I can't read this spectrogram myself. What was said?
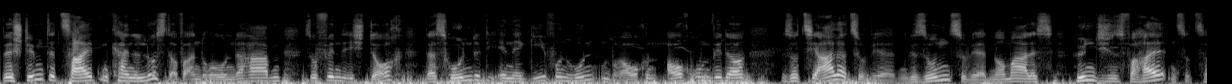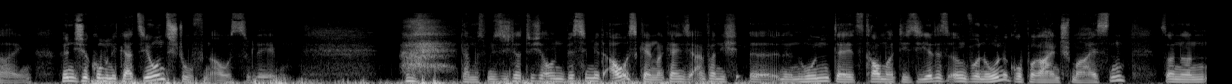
bestimmte Zeiten keine Lust auf andere Hunde haben, so finde ich doch, dass Hunde die Energie von Hunden brauchen, auch um wieder sozialer zu werden, gesund zu werden, normales hündisches Verhalten zu zeigen, hündische Kommunikationsstufen auszuleben da muss man sich natürlich auch ein bisschen mit auskennen. Man kann sich einfach nicht äh, einen Hund, der jetzt traumatisiert ist, irgendwo in eine Hundegruppe reinschmeißen, sondern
